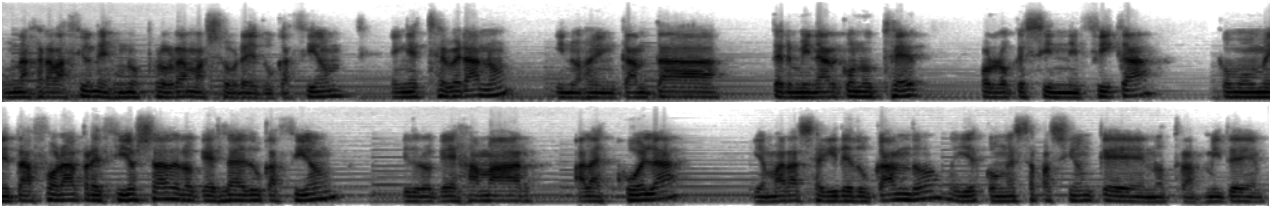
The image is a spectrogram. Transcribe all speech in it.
unas grabaciones, unos programas sobre educación en este verano y nos encanta terminar con usted por lo que significa como metáfora preciosa de lo que es la educación y de lo que es amar a la escuela y amar a seguir educando y es con esa pasión que nos transmite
